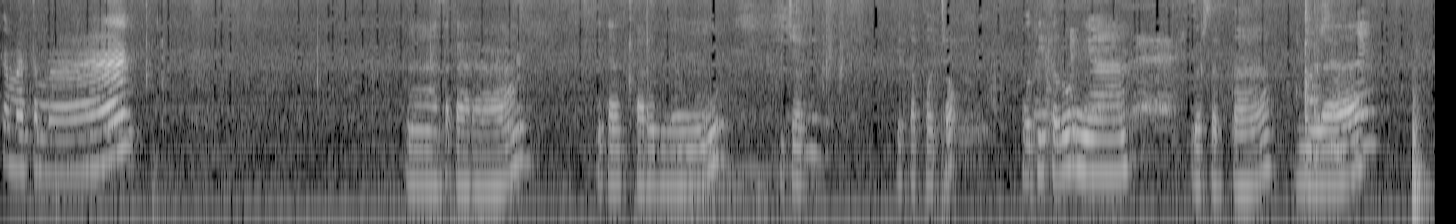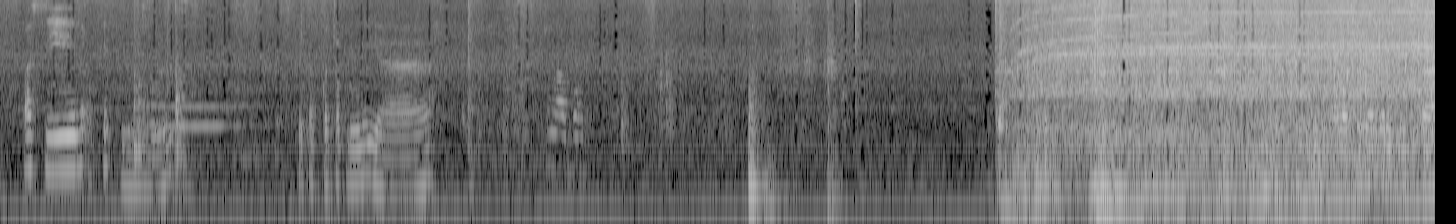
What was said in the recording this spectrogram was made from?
Teman-teman. Nah sekarang kita taruh dulu kita kita kocok putih telurnya. Berserta gula pasir. Oke teman-teman kita kocok dulu ya kalau sudah berbusa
